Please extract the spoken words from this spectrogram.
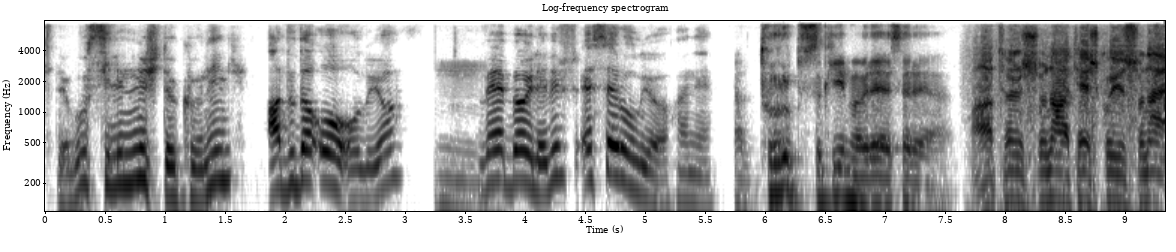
İşte bu silinmiş De Kooning. Adı da o oluyor. Hmm. Ve böyle bir eser oluyor hani. Yani turup sıkayım öyle esere ya. Atın şunu ateş kuyusuna.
